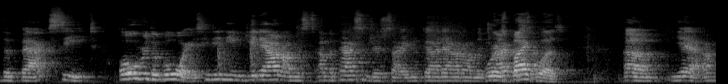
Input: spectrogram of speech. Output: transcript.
the back seat over the boys he didn't even get out on the on the passenger side he got out on the Where his bike side. was. Um yeah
